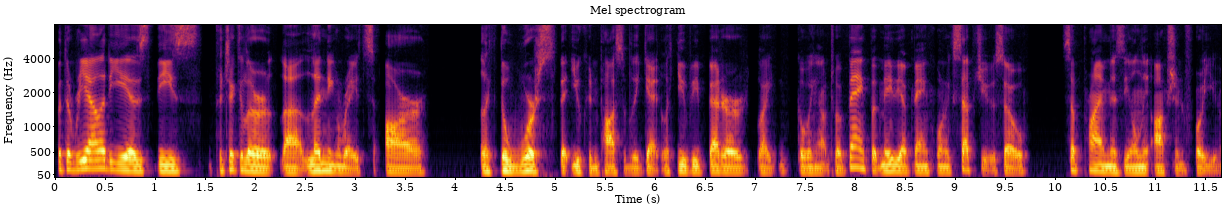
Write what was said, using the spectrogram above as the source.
but the reality is these particular uh, lending rates are like the worst that you can possibly get. Like you'd be better like going out to a bank, but maybe a bank won't accept you. So subprime is the only option for you.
